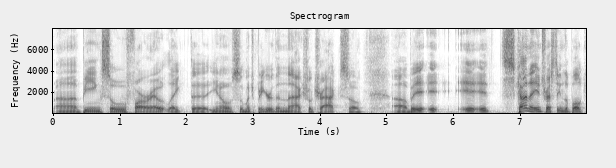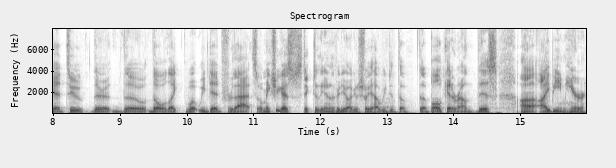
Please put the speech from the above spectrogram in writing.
Uh, being so far out, like the you know, so much bigger than the actual track. So, uh, but it, it it, it's kind of interesting the bulkhead too. There, the though like what we did for that. So make sure you guys stick to the end of the video. I'm gonna show you how we did the the bulkhead around this uh, I beam here,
